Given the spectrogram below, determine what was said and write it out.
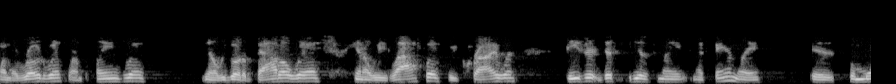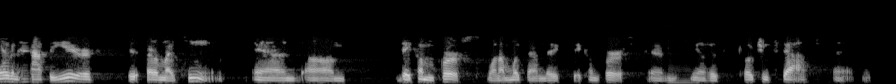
on the road with, or on planes with, you know, we go to battle with, you know, we laugh with, we cry with. These are, this is my, my family is for more than half a year are my team. And, um, they come first when I'm with them. They, they come first and, mm-hmm. you know, his coaching staff his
